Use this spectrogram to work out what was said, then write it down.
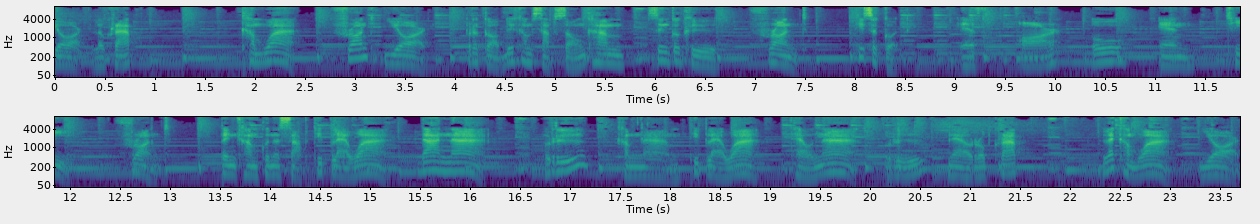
Yard แล้วครับคำว่า front yard ประกอบด้วยคำศัพท์สองคำ ซึ่งก็คือ front ที่สะกด F R O N T front เป็นคำคุณศัพท์ที่แปลว่า ด้านหน้า หรือคำนามที่แปลว่า แถวหน้า หรือแนวรบครับ และคำว่า yard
